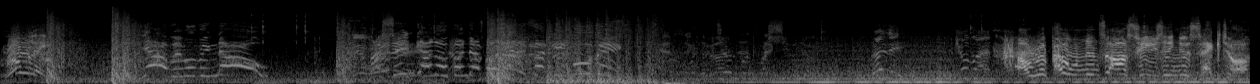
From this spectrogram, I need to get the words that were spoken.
Rolling. Yeah, we're moving now! Machine gun opened up on us! Fucking moving! Ready! Come on! Our opponents are seizing a sector.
